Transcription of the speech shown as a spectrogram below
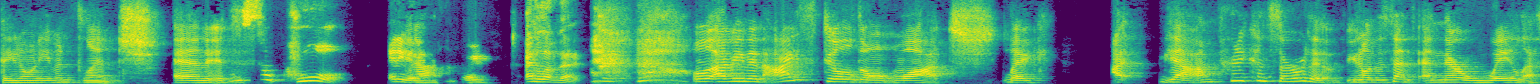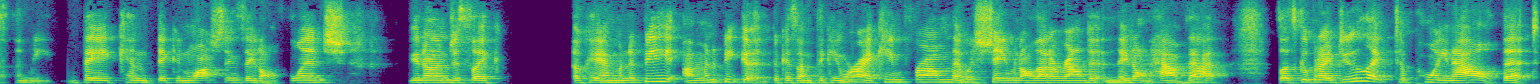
They don't even flinch. And it's That's so cool. Anyway, yeah. okay. I love that. well, I mean, and I still don't watch like I yeah, I'm pretty conservative, you know, in the sense, and they're way less than me. They can they can watch things, they don't flinch. You know, I'm just like, okay, I'm gonna be, I'm gonna be good because I'm thinking where I came from, there was shame and all that around it, and they don't have that. So that's good. But I do like to point out that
